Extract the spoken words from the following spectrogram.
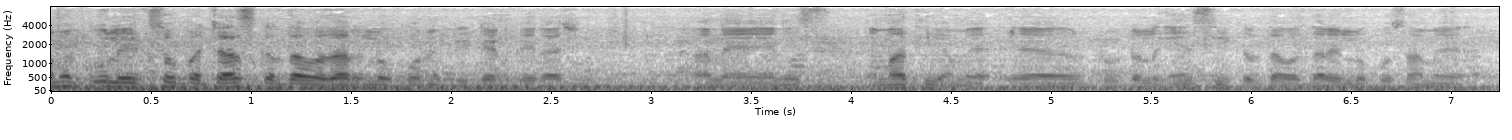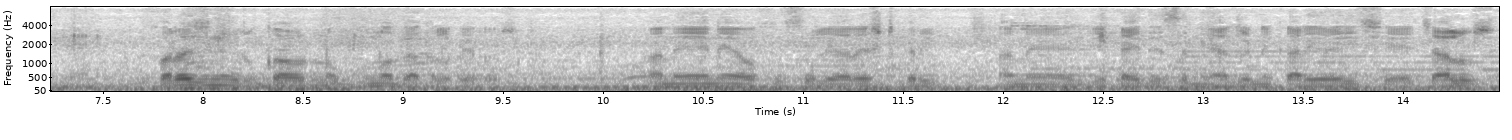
અમે કુલ એકસો પચાસ કરતાં વધારે લોકોને ડિટેન કર્યા છે અને એની એમાંથી અમે ટોટલ એંસી કરતાં વધારે લોકો સામે ફરજની રૂકાવટનો ગુનો દાખલ કર્યો છે. અને એને ઓફિશિયલી અરેસ્ટ કરી અને જે કાયદેસરની આગળની કાર્યવાહી છે એ ચાલુ છે.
